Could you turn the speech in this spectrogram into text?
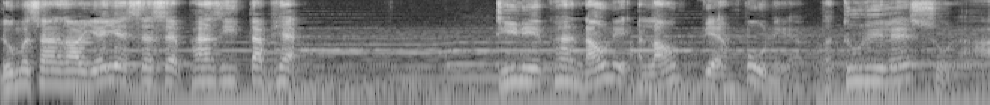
လူမဆန်ဆောင်ရဲရဲဆက်ဆက်ဖမ်းဆီးတပ်ဖြတ်ဒီနေဖန်နောက်နေအလောင်းပြန်ပို့နေတာဘသူတွေလဲဆိုတာ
